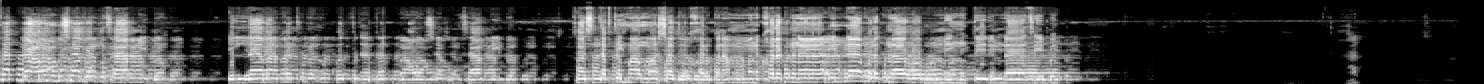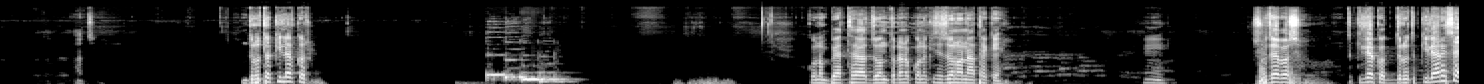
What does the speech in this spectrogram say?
تتبعه شب ثاقب. إلا من كتب القد تتبعه شب ثاقب فاستفتهم ما شدوا خلقنا من خلقنا إلا خلقناهم من طين لازب আচ্ছা দ্রুত ক্লিয়ার কর কোনো ব্যথা যন্ত্রণা কোনো কিছু যেন না থাকে হুম সোজা বস ক্লিয়ার কর দ্রুত ক্লিয়ার হয়েছে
